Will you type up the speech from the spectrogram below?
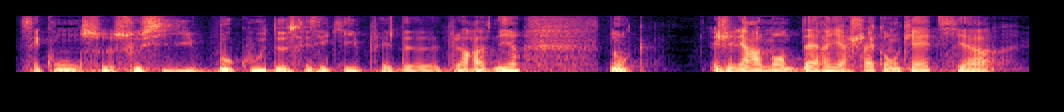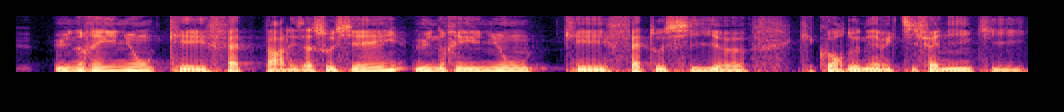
c'est qu'on se soucie beaucoup de ces équipes et de, leur avenir. Donc généralement derrière chaque enquête, il y a une réunion qui est faite par les associés, une réunion qui est faite aussi, euh, qui est coordonnée avec Tiffany qui,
